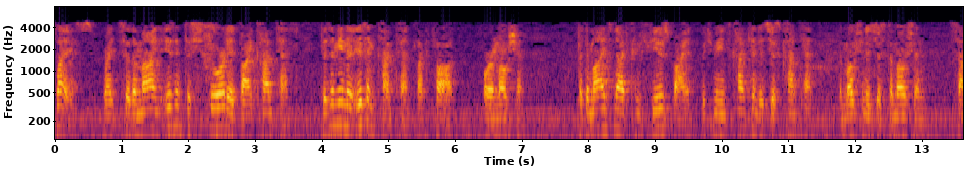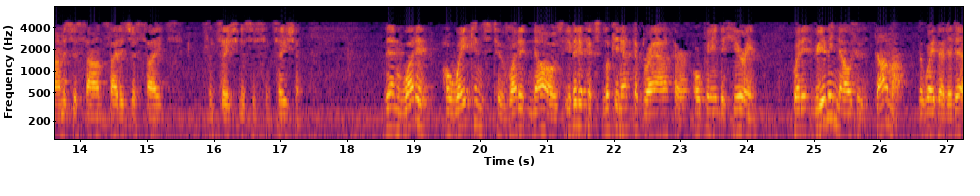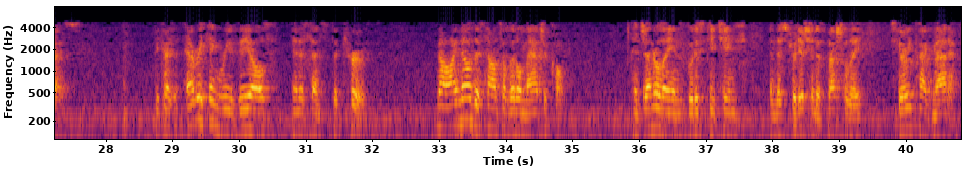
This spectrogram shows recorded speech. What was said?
place, right? So the mind isn't distorted by content. Doesn't mean there isn't content like thought or emotion. But the mind's not confused by it, which means content is just content. Emotion is just emotion. Sound is just sound. Sight is just sight. Sensation is just sensation. Then what it awakens to, what it knows, even if it's looking at the breath or opening to hearing, what it really knows is Dhamma, the way that it is. Because everything reveals, in a sense, the truth. Now, I know this sounds a little magical. And generally in Buddhist teachings, in this tradition especially, it's very pragmatic.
